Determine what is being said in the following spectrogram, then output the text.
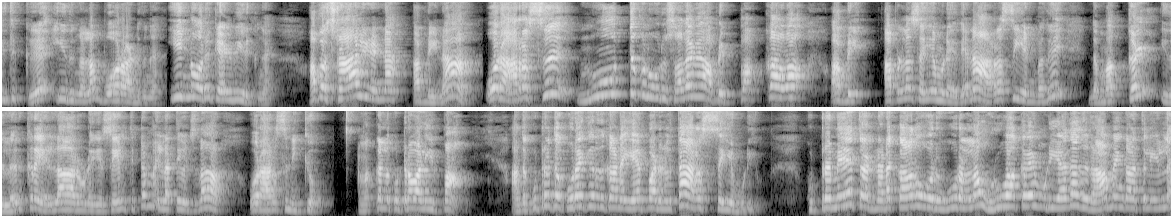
இதுக்கு இதுங்கெல்லாம் போராடுதுங்க. இன்னொரு கேள்வி இருக்குங்க. அப்ப ஸ்டாலின் என்ன அப்படின்னா ஒரு அரசு நூத்துக்கு நூறு சதவீதம் அப்படி பக்காவா அப்படி அப்படிலாம் செய்ய முடியாது. ஏன்னா அரசு என்பது இந்த மக்கள் இதுல இருக்கிற எல்லாருடைய செயல் திட்டம் எல்லாத்தையும் வச்சுதான் ஒரு அரசு நிற்கும் மக்கள் குற்றவாளி இருப்பான். அந்த குற்றத்தை குறைக்கிறதுக்கான ஏற்பாடுகளை தான் அரசு செய்ய முடியும். குற்றமே த- நடக்காத ஒரு ஊரெல்லாம் உருவாக்கவே முடியாது. அது ராமன் காலத்துல இல்ல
